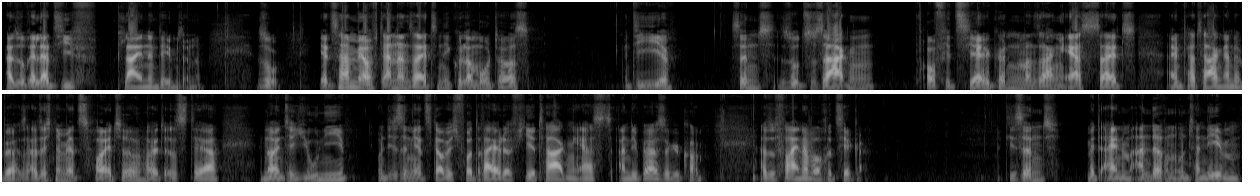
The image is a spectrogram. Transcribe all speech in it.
Also relativ klein in dem Sinne. So, jetzt haben wir auf der anderen Seite Nikola Motors, die sind sozusagen offiziell, könnte man sagen, erst seit ein paar Tagen an der Börse. Also ich nehme jetzt heute, heute ist der 9. Juni und die sind jetzt, glaube ich, vor drei oder vier Tagen erst an die Börse gekommen. Also vor einer Woche circa. Die sind mit einem anderen Unternehmen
